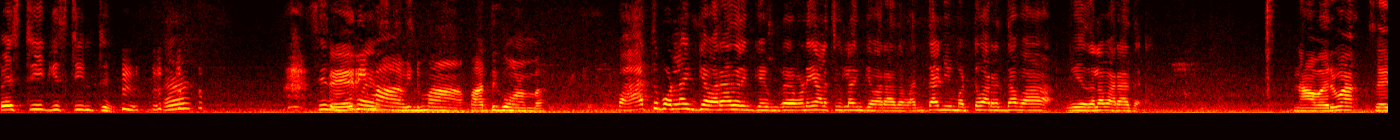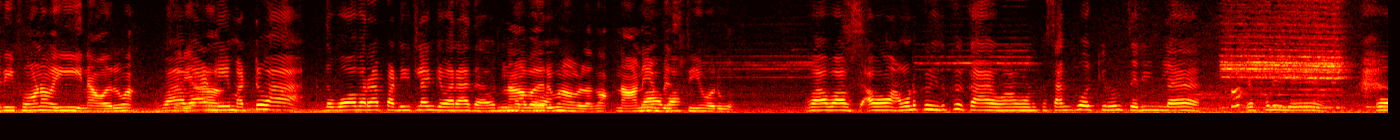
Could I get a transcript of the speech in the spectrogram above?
பெஸ்டி கிஸ்டின்ட்டு? சரிம்மா விடுமா பார்த்துக்குவோம் நம்ம. பார்த்து போடலாம் இங்கே வராத. இங்கே இங்கே உனையும் அழைச்சிக்கலாம் இங்கே வராத. வந்தா நீ மட்டும் வரந்தா வா. நீ இதெல்லாம் வராத. நான் வருவேன். சரி ஃபோனை வை. நான் வருவேன். வா வா நீ மட்டும் வா. இந்த ஓவரா பண்ணிட்டுலாம் இங்கே வராத. நான் வருவேன் அவ்வளோதான் நானும் என் பெஸ்ட்டியும் வருவோம். வா வா. அவன் அவனுக்கு இருக்கு கா அவனுக்கு சங்கு வைக்கணும்னு தெரியும்ல. எப்படின்னு? ஓ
